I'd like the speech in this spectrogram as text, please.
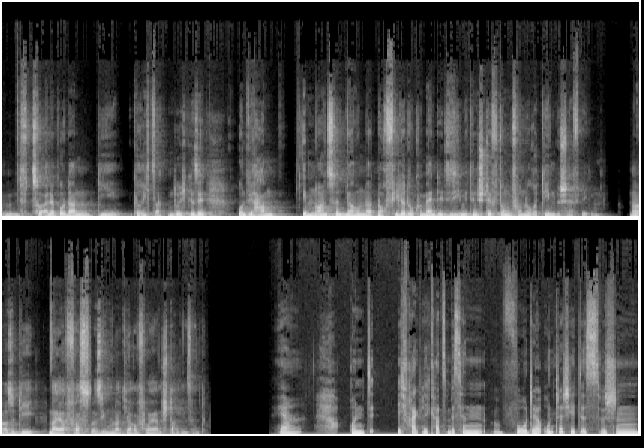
äh, zu Aleppo dann die Gerichtsakten durchgesehen. Und wir haben im 19. Jahrhundert noch viele Dokumente, die sich mit den Stiftungen von Nureddin beschäftigen. Ne, also die, naja, fast 700 Jahre vorher entstanden sind. Ja, und ich frage mich gerade so ein bisschen, wo der Unterschied ist zwischen,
